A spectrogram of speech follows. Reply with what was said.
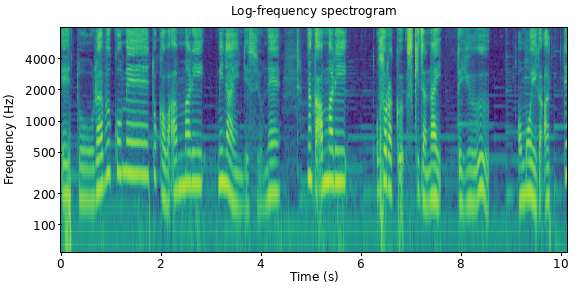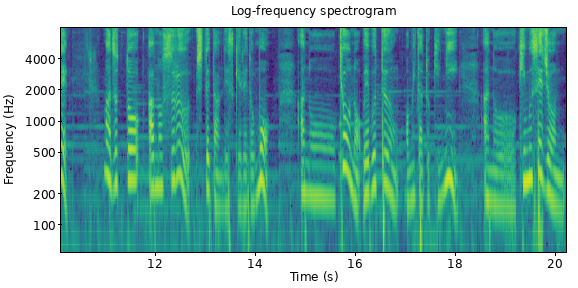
えっ、ー、とラブコメとかはあんまり見ないんですよね。なんかあんまりおそらく好きじゃないっていう思いがあってまあずっとあのスルーしてたんですけれどもあの今日の Webtoon を見た時にあのキム・セジョン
